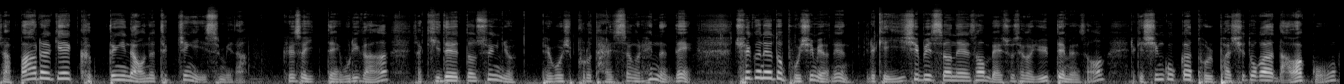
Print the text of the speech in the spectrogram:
자 빠르게 급등이 나오는 특징이 있습니다. 그래서 이때 우리가 자 기대했던 수익률 150% 달성을 했는데 최근에도 보시면은 이렇게 21선에서 매수세가 유입되면서 이렇게 신고가 돌파 시도가 나왔고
